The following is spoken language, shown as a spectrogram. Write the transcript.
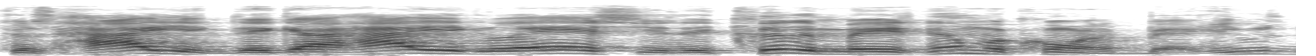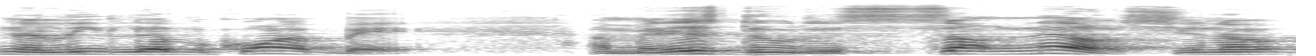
because Hayek, they got Hayek last year. They could have made him a cornerback. He was an elite level cornerback. I mean, this dude is something else, you know.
